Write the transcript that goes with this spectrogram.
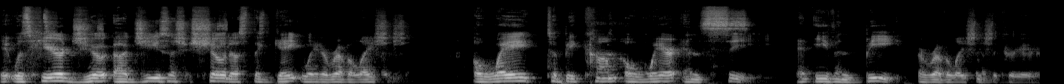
It was here Jo- uh, Jesus showed us the gateway to revelation, a way to become aware and see, and even be a revelation of the Creator.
